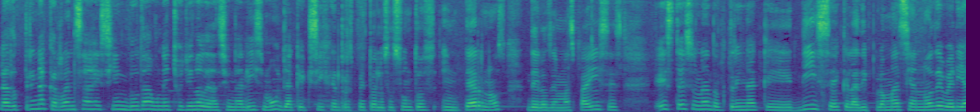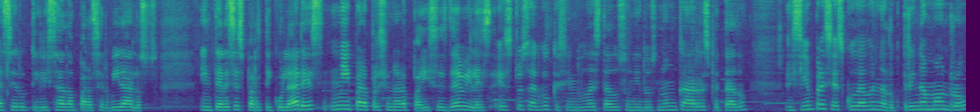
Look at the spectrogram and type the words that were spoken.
La doctrina Carranza es sin duda un hecho lleno de nacionalismo, ya que exige el respeto a los asuntos internos de los demás países. Esta es una doctrina que dice que la diplomacia no debería ser utilizada para servir a los intereses particulares ni para presionar a países débiles. Esto es algo que sin duda Estados Unidos nunca ha respetado y siempre se ha escudado en la doctrina Monroe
